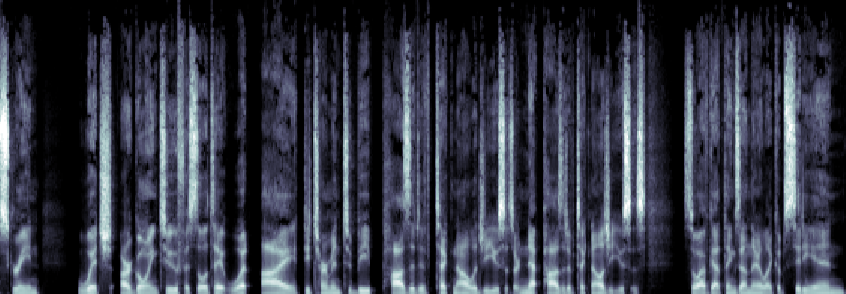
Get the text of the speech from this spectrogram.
screen which are going to facilitate what i determine to be positive technology uses or net positive technology uses. So i've got things on there like obsidian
